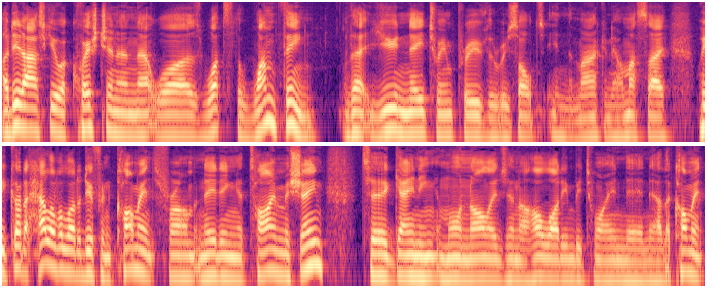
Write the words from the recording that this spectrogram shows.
I did ask you a question, and that was, what's the one thing that you need to improve the results in the market. Now, I must say, we got a hell of a lot of different comments from needing a time machine to gaining more knowledge and a whole lot in between there. Now, the comment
